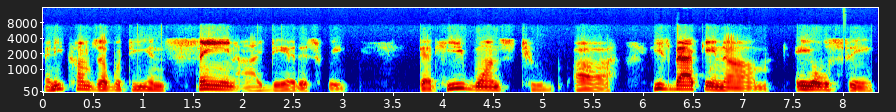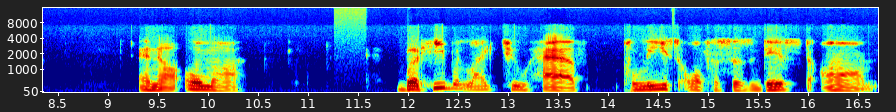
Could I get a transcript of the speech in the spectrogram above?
And he comes up with the insane idea this week that he wants to uh he's back in um AOC and uh Omar but he would like to have police officers disarmed.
